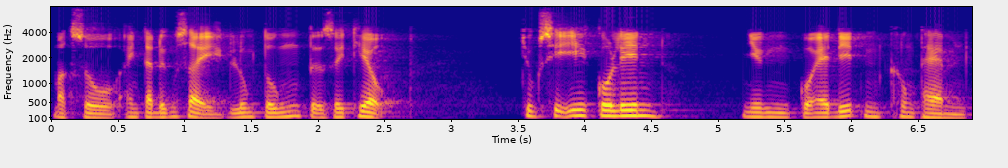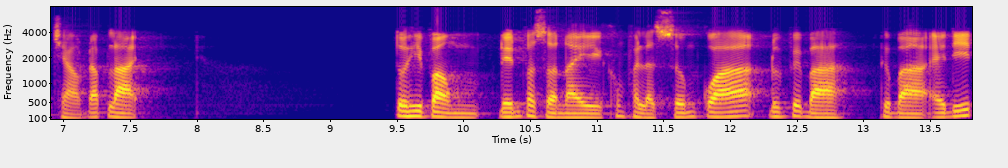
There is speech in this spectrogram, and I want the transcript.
Mặc dù anh ta đứng dậy lung túng tự giới thiệu Trung sĩ Colin Nhưng cô Edith không thèm chào đáp lại Tôi hy vọng đến vào giờ này không phải là sớm quá đối với bà, thưa bà Edith.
